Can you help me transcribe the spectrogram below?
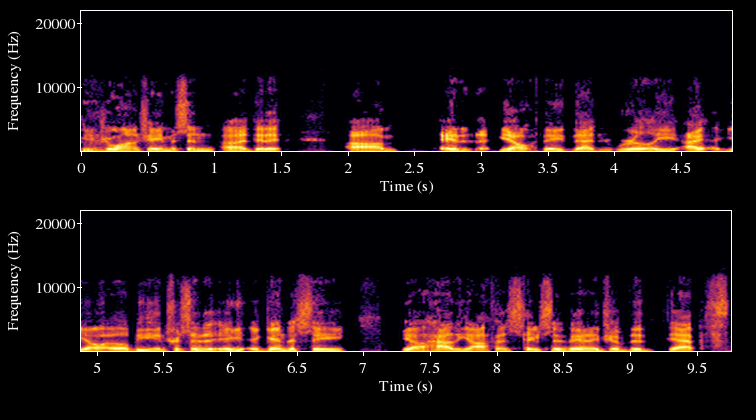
yeah. Jawan Jamison uh, did it. Um, and you know they that really I you know I'll be interested again to see you know how the offense takes advantage of the depth.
